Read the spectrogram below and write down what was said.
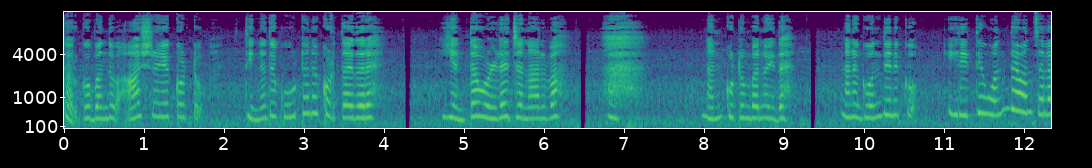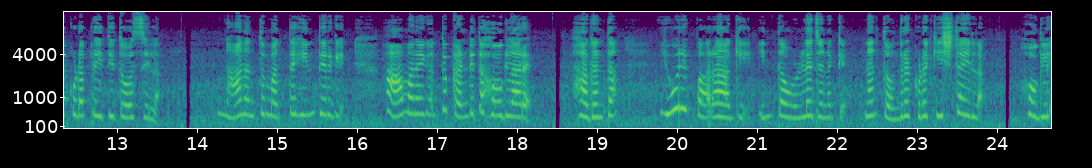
ಕರ್ಕೊಬಂದು ಆಶ್ರಯ ಕೊಟ್ಟು ತಿನ್ನೋದಕ್ಕೆ ಊಟನ ಕೊಡ್ತಾ ಇದ್ದಾರೆ ಎಂತ ಒಳ್ಳೆ ಜನ ಅಲ್ವಾ? ನನ್ನ ಕುಟುಂಬನೂ ಇದೆ. ನನಗೊಂದಿನಕ್ಕೂ ಈ ರೀತಿ ಒಂದೇ ಒಂದ್ಸಲ ಕೂಡ ಪ್ರೀತಿ ತೋರಿಸಿಲ್ಲ. ನಾನಂತೂ ಮತ್ತೆ ಹಿಂತಿರುಗಿ ಆ ಮನೆಗಂತೂ ಖಂಡಿತ ಹೋಗ್ಲಾರೆ. ಹಾಗಂತ ಇವ್ರಿಗೆ ಪಾರ ಹಾಕಿ ಇಂಥ ಒಳ್ಳೆ ಜನಕ್ಕೆ ನಾನು ತೊಂದರೆ ಕೊಡಕ್ಕೆ ಇಷ್ಟ ಇಲ್ಲ. ಹೋಗ್ಲಿ,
